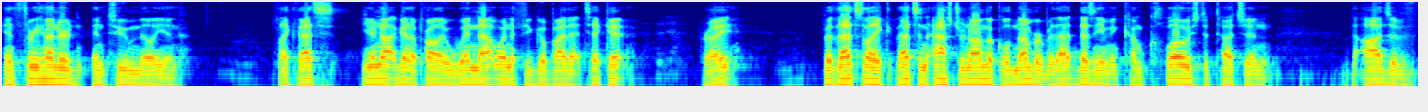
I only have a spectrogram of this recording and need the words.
in 302 million. Like that's you're not going to probably win that one if you go buy that ticket, right? But that's like, that's an astronomical number, but that doesn't even come close to touching the odds of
